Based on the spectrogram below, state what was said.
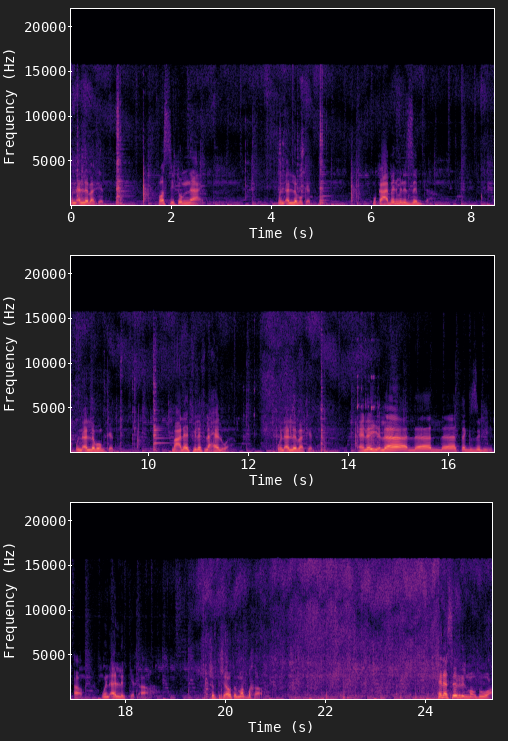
ونقلبها كده. فص توم ناعم. ونقلبه كده. مكعبين من الزبدة. ونقلبهم كده. معلقة فلفلة حلوة. ونقلبها كده. عينيا. لا لا لا تكذبي. آه. ونقلب كده. آه. شفت شقاوة المطبخ؟ آه. هنا سر الموضوع.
